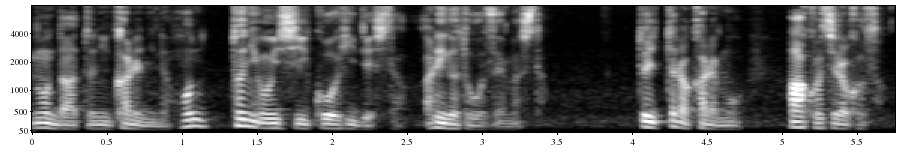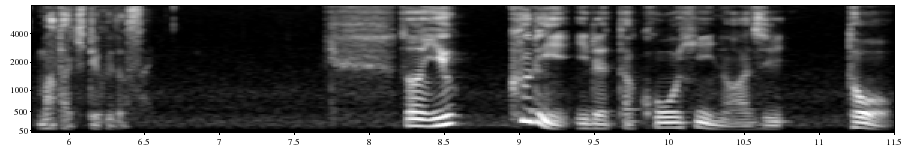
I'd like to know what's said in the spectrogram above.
飲んだ後に彼にね本当に美味しいコーヒーでした。ありがとうございました。と言ったら彼もあこちらこそまた来てください。そのゆっくり入れたコーヒーの味と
